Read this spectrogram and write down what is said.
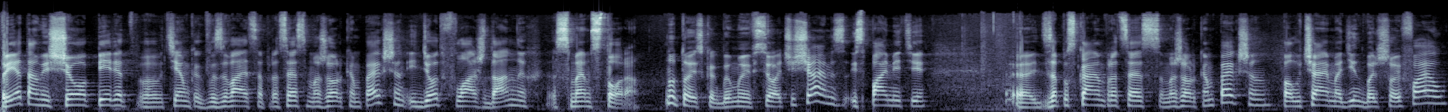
При этом еще перед э, тем, как вызывается процесс Major Compaction, идет флаш данных с memstore. Ну, то есть, как бы мы все очищаем из памяти, э, запускаем процесс Major Compaction, получаем один большой файл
